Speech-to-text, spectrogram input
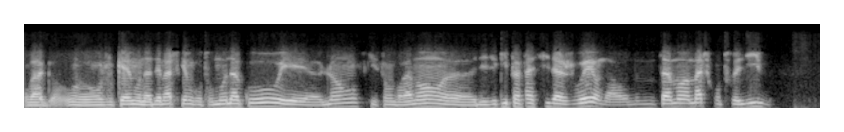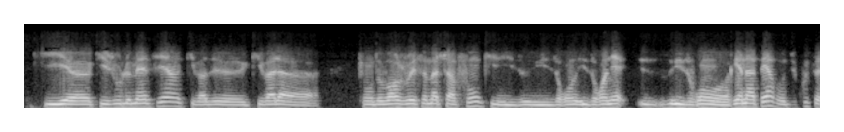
on va, on, on joue quand même, on a des matchs quand même contre Monaco et euh, Lens, qui sont vraiment euh, des équipes pas faciles à jouer. On a, on a notamment un match contre Nîmes qui, euh, qui joue le maintien, qui va de, qui va la, qui vont devoir jouer ce match à fond, qui ils auront, ils auront, ils auront rien à perdre. Du coup, ça,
